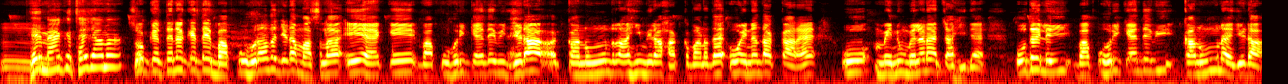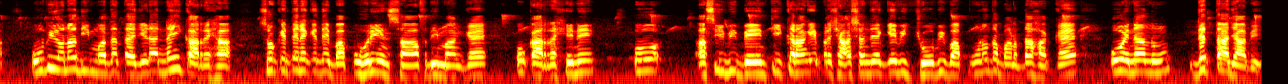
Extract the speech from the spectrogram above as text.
ਹੂੰ। ਫੇ ਮੈਂ ਕਿੱਥੇ ਜਾਵਾਂ ਸੋ ਕਿਤੇ ਨਾ ਕਿਤੇ ਬਾਪੂ ਹੋਰਾਂ ਦਾ ਜਿਹੜਾ ਮਸਲਾ ਇਹ ਹੈ ਕਿ ਬਾਪੂ ਹੋਰੀ ਕਹਿੰਦੇ ਵੀ ਜਿਹੜਾ ਕਾਨੂੰਨ ਰਾਹੀਂ ਮੇਰਾ ਹੱਕ ਬਣਦਾ ਹੈ, ਉਹ ਇਹਨਾਂ ਦਾ ਘਰ ਹੈ ਉਹ ਮੈਨੂੰ ਮਿਲਣਾ ਚਾਹੀਦਾ ਹੈ ਉਹਦੇ ਲਈ ਬਾਪੂ ਹੋਰੀ ਕਹਿੰਦੇ ਵੀ ਕਾਨੂੰਨ ਹੈ ਜਿਹੜਾ ਉਹ ਵੀ ਉਹਨਾਂ ਦੀ ਮਦਦ ਹੈ ਜਿਹੜਾ ਨਹੀਂ ਕਰ ਰਿਹਾ ਸੋ ਕਿਤੇ ਨਾ ਕਿਤੇ ਬਾਪੂ ਹੋਰੀ ਇਨਸਾਫ ਦੀ ਮੰਗ ਹੈ, ਉਹ ਕਰ ਰਹੇ ਨੇ। ਉਹ ਅਸੀਂ ਵੀ ਬੇਨਤੀ ਕਰਾਂਗੇ ਪ੍ਰਸ਼ਾਸਨ ਦੇ ਅੱਗੇ ਵੀ ਜੋ ਵੀ ਬਾਪੂ ਉਹਨਾਂ ਦਾ ਬਣਦਾ ਹੱਕ ਹੈ, ਉਹ ਇਹਨਾਂ ਨੂੰ ਦਿੱਤਾ ਜਾਵੇ।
